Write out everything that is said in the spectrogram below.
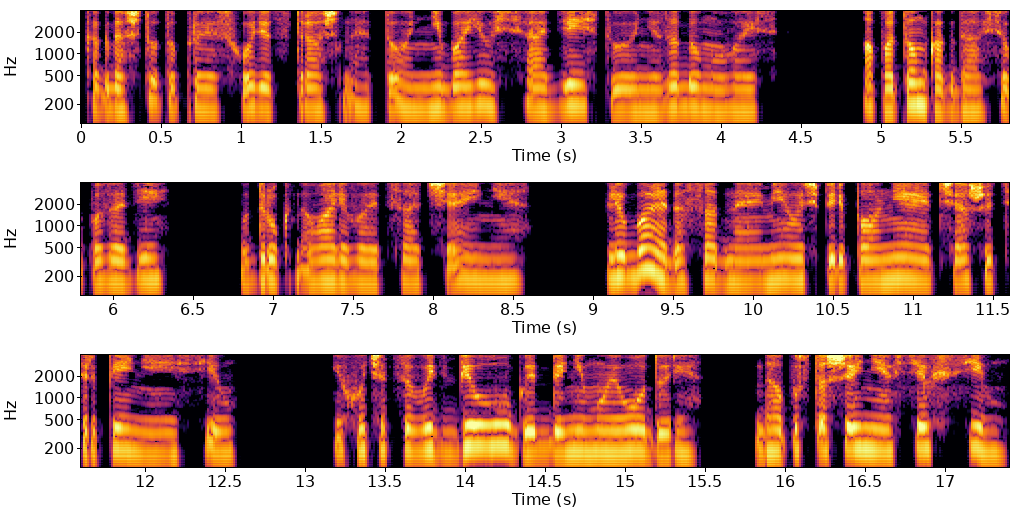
Когда что-то происходит страшное, то не боюсь, а действую, не задумываясь. А потом, когда все позади, вдруг наваливается отчаяние. Любая досадная мелочь переполняет чашу терпения и сил, и хочется выть белугой до немой одури, до опустошения всех сил.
